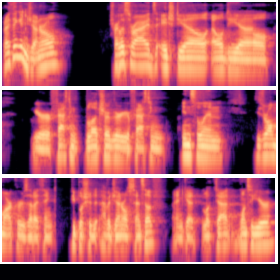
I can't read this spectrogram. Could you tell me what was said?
But I think in general, triglycerides, HDL, LDL, your fasting blood sugar, your fasting insulin, these are all markers that I think people should have a general sense of and get looked at once a year.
